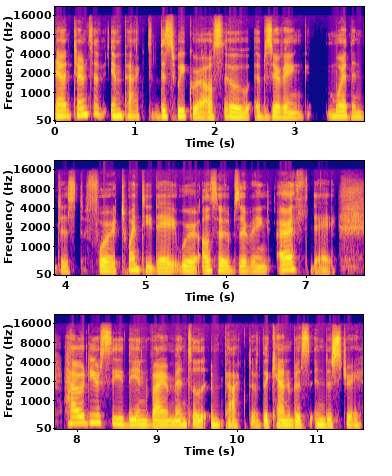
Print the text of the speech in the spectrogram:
Now, in terms of impact, this week we're also observing more than just 420 Day, we're also observing Earth Day. How do you see the environmental impact of the cannabis industry?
